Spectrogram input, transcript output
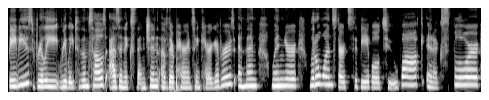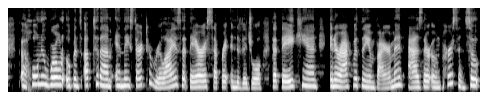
babies really relate to themselves as an extension of their parents and caregivers. And then when your little one starts to be able to walk and explore, a whole new world opens up to them and they start to realize that they are a separate separate individual, that they can interact with the environment as their own person. So,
